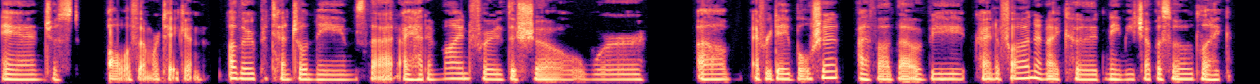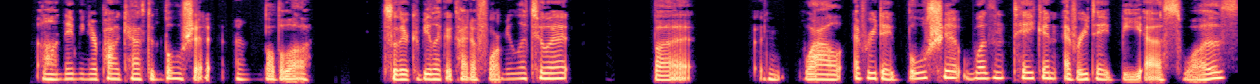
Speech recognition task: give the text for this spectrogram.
and just all of them were taken. Other potential names that I had in mind for the show were um, everyday bullshit. I thought that would be kind of fun, and I could name each episode like uh, naming your podcast is bullshit and blah blah blah. So there could be like a kind of formula to it, but while everyday bullshit wasn't taken, everyday BS was.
